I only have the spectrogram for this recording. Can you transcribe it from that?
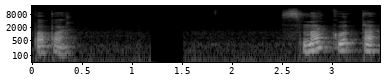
Па-па. Смакота.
